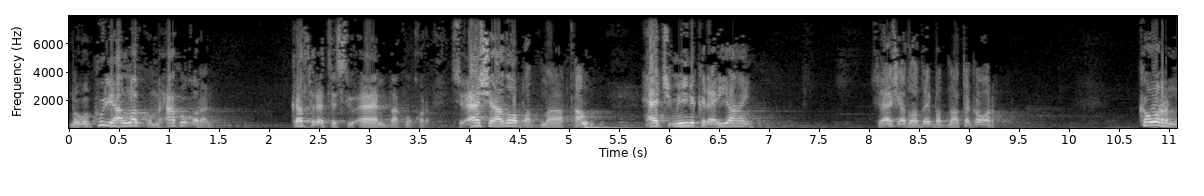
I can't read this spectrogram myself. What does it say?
ma wakuriha lakum maxaa ku qoran kasrat su'aal baa ku qoran su-aashaadoo badnaata xaaji mayna karaahiye ahayn su-aashaadu hadday badnaato ka waran ka waran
